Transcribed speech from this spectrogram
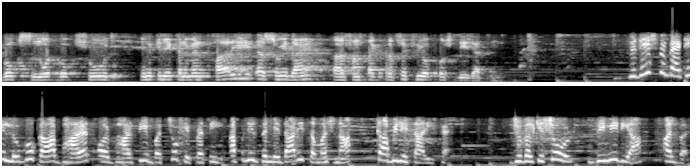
बुक्स नोटबुक शूज़ इनके लिए कन्वेंस सारी सुविधाएँ संस्था की तरफ़ से फ्री ऑफ़ कॉस्ट दी जाती हैं। विदेश में बैठे लोगों का भारत और भारतीय बच्चों के प्रति अपनी ज़िम्मेदारी समझना काबिले तारीफ़ है। जुगल किशोर जी मीडिया अलवर।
